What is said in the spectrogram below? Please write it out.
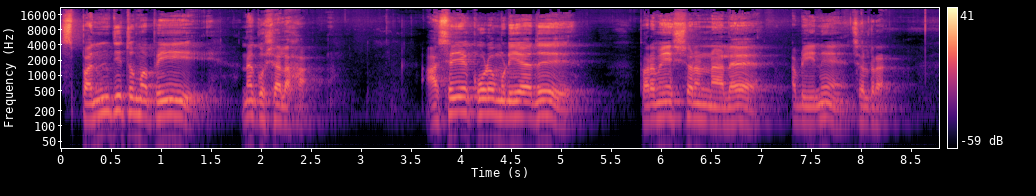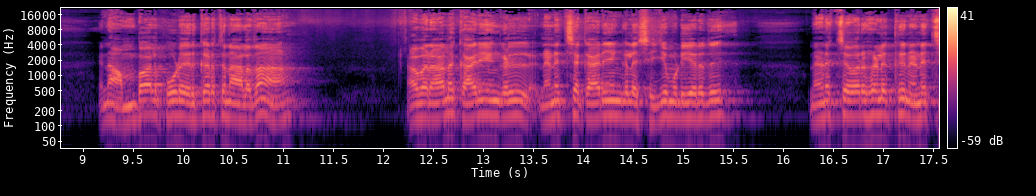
ஸ்பந்தித்துமப்பி ந குஷலகா அசையக்கூட முடியாது பரமேஸ்வரனால் அப்படின்னு சொல்கிறார் ஏன்னா அம்பாள் கூட இருக்கிறதுனால தான் அவரால் காரியங்கள் நினச்ச காரியங்களை செய்ய முடிகிறது நினச்சவர்களுக்கு நினச்ச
